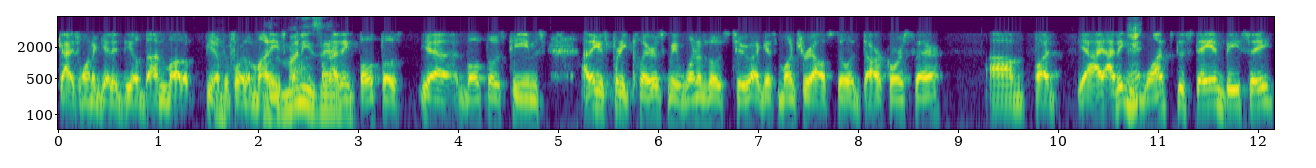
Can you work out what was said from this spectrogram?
guys want to get a deal done while you know before the money's, the money's there. I think both those, yeah, both those teams. I think it's pretty clear it's going to be one of those two. I guess Montreal's still a dark horse there. Um, but yeah, I, I think he wants to stay in BC.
